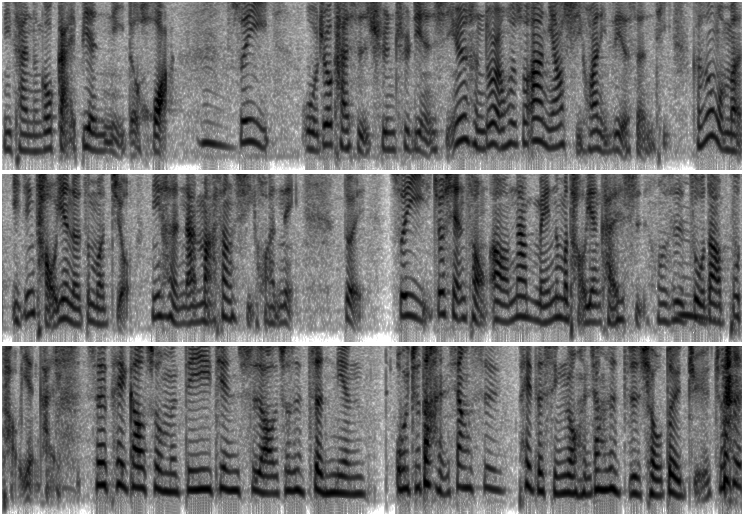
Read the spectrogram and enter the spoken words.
你才能够改变你的话。嗯，所以。我就开始去去练习，因为很多人会说啊，你要喜欢你自己的身体，可是我们已经讨厌了这么久，你很难马上喜欢你，对，所以就先从哦，那没那么讨厌开始，或是做到不讨厌开始。嗯，所以佩告诉我们第一件事哦，就是正念，我觉得很像是佩的形容，很像是直球对决，就是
